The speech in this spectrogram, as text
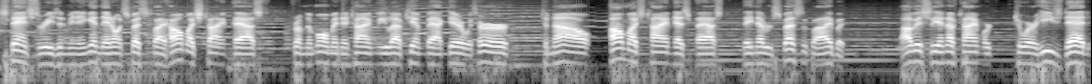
Stands to reason, meaning again, they don't specify how much time passed from the moment in time we left him back there with her to now. How much time has passed, they never specify, but obviously enough time were to where he's dead.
